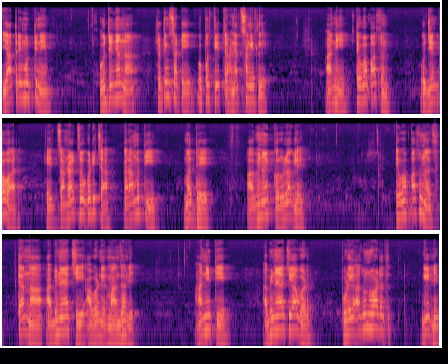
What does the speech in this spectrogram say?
या त्रिमूर्तीने उज्जैन यांना शूटिंगसाठी उपस्थित राहण्यास सांगितले. आणि तेव्हापासून उज्जैन पवार हे चांडाळ चौकडीच्या करामतीमध्ये अभिनय करू लागले. तेव्हापासूनच त्यांना अभिनयाची आवड निर्माण झाली. आणि ती अभिनयाची आवड पुढे अजून वाढत गेली.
